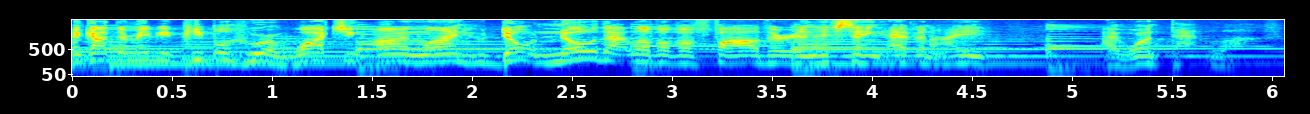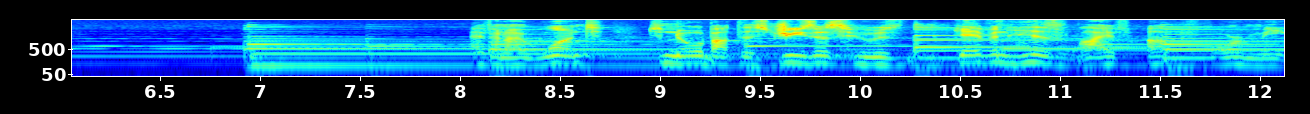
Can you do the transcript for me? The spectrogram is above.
And God, there may be people who are watching online who don't know that love of a father, and they're saying, Evan, I, I want that love. Evan, I want to know about this Jesus who has given his life up for me.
